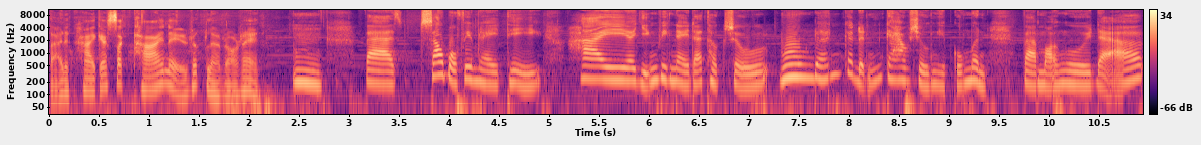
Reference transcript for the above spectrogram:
tả được hai các sắc thái này rất là rõ ràng Ừ. Và sau bộ phim này thì hai diễn viên này đã thật sự vươn đến cái đỉnh cao sự nghiệp của mình và mọi người đã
